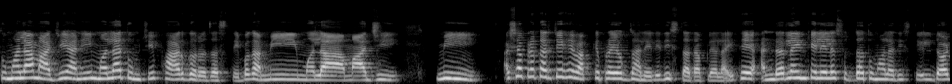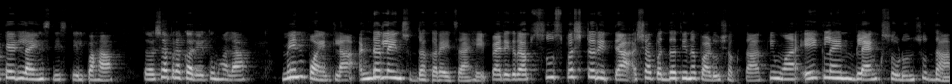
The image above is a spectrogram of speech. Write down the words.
तुम्हाला माझी आणि मला तुमची फार गरज असते. बघा मी मला माझी मी अशा प्रकारचे हे वाक्यप्रयोग झालेले दिसतात आपल्याला. इथे अंडरलाईन केलेले सुद्धा तुम्हाला दिसतील डॉटेड लाईन्स दिसतील पहा. तर अशा प्रकारे तुम्हाला मेन पॉईंटला अंडरलाईन सुद्धा करायचं आहे. पॅरेग्राफ सुस्पष्टरित्या अशा पद्धतीनं पाडू शकता किंवा एक लाईन ब्लँक सोडून सुद्धा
